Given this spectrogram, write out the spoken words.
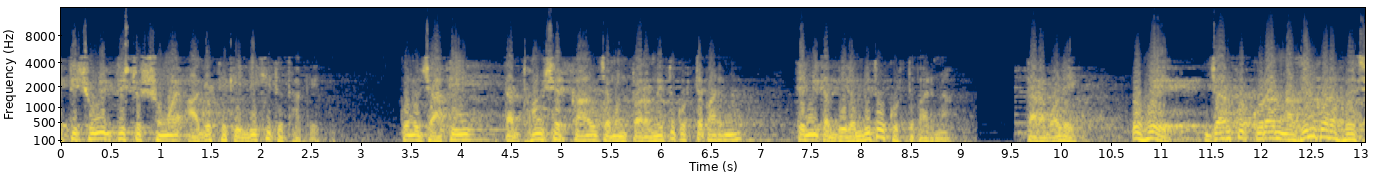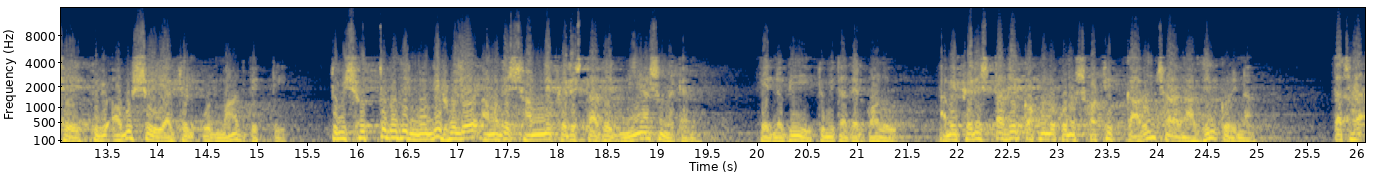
একটি সুনির্দিষ্ট সময় আগে থেকে লিখিত থাকে। কোন জাতি তার ধ্বংসের কাল যেমন ত্বরান্বিত করতে পারে না, তেমনি তা বিলম্বিতও করতে পারে না। তারা বলে, ওহে, যার উপর কোরআন নাজিল করা হয়েছে, তুমি অবশ্যই একজন উন্মাদ ব্যক্তি। তুমি সত্যবাদীর নবী হলে আমাদের সামনে ফেরেশতাদের নিয়ে আসো না কেন? হে নবী, তুমি তাদের বলো, আমি ফেরেশতাদের কখনো কোনো সঠিক কারণ ছাড়া নাজিল করি না। তাছাড়া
